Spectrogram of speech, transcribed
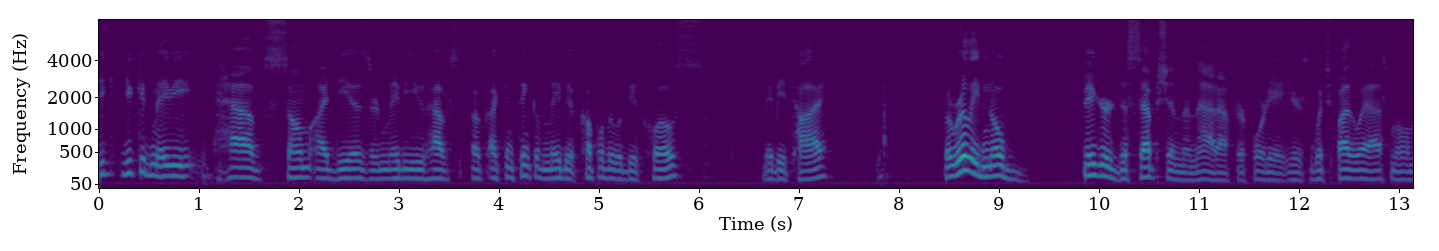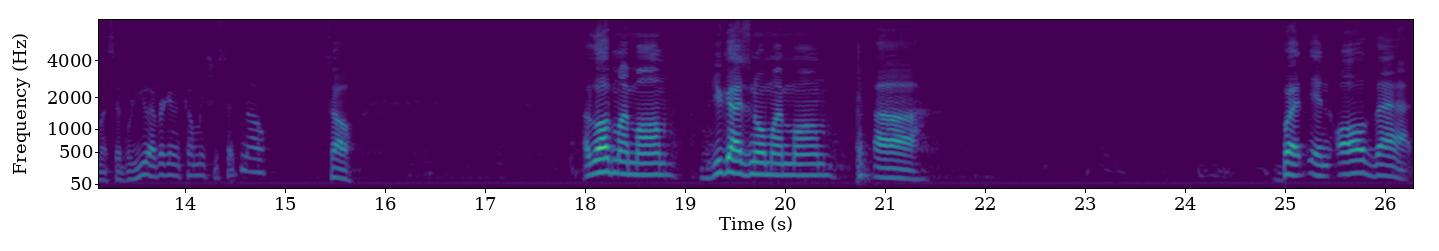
you, you could maybe have some ideas, or maybe you have, I can think of maybe a couple that would be close, maybe a tie, but really no bigger deception than that after 48 years. Which, by the way, I asked my mom, I said, Were you ever going to tell me? She said, No. So, I love my mom. You guys know my mom. Uh, but in all that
